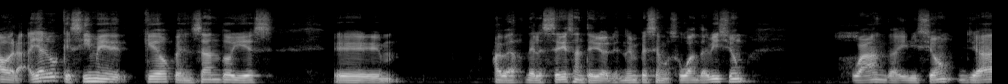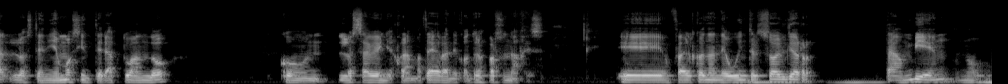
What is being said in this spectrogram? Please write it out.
Ahora, hay algo que sí me quedo pensando y es, eh, a ver, de las series anteriores, no empecemos, WandaVision, Wanda y Vision ya los teníamos interactuando con los Avengers, con la batalla grande, con todos los personajes. Eh, Falcon and the Winter Soldier también, ¿no?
